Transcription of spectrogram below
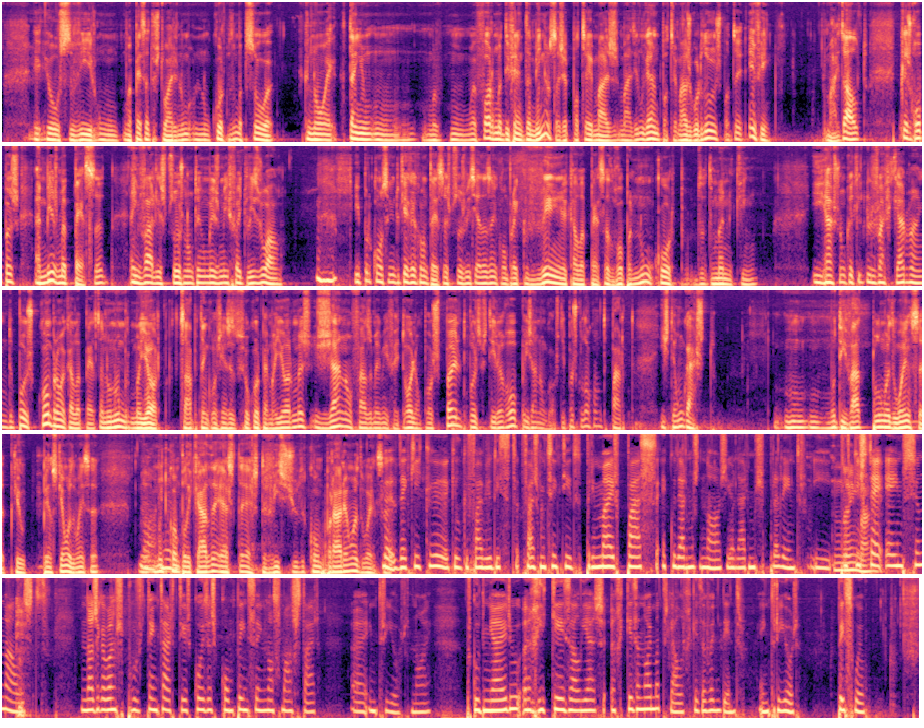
Eu, se vir um, uma peça de vestuário no, no corpo de uma pessoa que não é que tem um, uma, uma, forma diferente da minha, ou seja, pode ser mais, mais elegante, pode ser mais gorducho, pode ser, enfim, mais alto, porque as roupas, a mesma peça, em várias pessoas não tem o mesmo efeito visual. Uhum. E por conseguinte, o que é que acontece? As pessoas viciadas em compra é que veem aquela peça de roupa num corpo de, de manequim e acham que aquilo lhes vai ficar bem. Depois compram aquela peça num número maior, porque sabe, têm consciência do seu corpo é maior, mas já não faz o mesmo efeito. Olham para o espelho, depois de vestir a roupa e já não gostam. E depois colocam de parte. Isto é um gasto motivado por uma doença, porque eu penso que é uma doença Bom, muito é... complicada este, este vício de comprar é uma doença. Daqui que aquilo que o Fábio disse faz muito sentido. Primeiro passo é cuidarmos de nós e olharmos para dentro. E, porque isto é, é, emocional. Isto, nós acabamos por tentar ter coisas que compensem o nosso mal-estar uh, interior, não é? Porque o dinheiro, a riqueza, aliás, a riqueza não é material, a riqueza vem de dentro, é interior. Penso eu.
